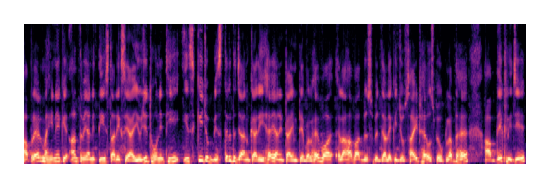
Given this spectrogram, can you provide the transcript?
अप्रैल महीने के अंत में, यानी 30 तारीख से आयोजित होनी थी। इसकी जो विस्तृत जानकारी है, यानी टाइम टेबल है, वह इलाहाबाद विश्वविद्यालय की जो साइट है, उस पर उपलब्ध है। आप देख लीजिए,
